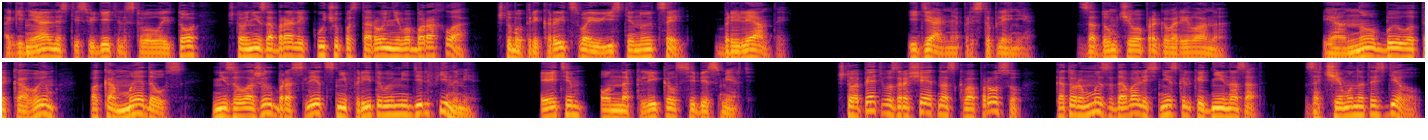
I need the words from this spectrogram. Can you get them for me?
О гениальности свидетельствовало и то, что они забрали кучу постороннего барахла, чтобы прикрыть свою истинную цель бриллианты. Идеальное преступление, задумчиво проговорила она. И оно было таковым, пока Медоуз не заложил браслет с нефритовыми дельфинами. Этим он накликал себе смерть. Что опять возвращает нас к вопросу, которым мы задавались несколько дней назад. Зачем он это сделал?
